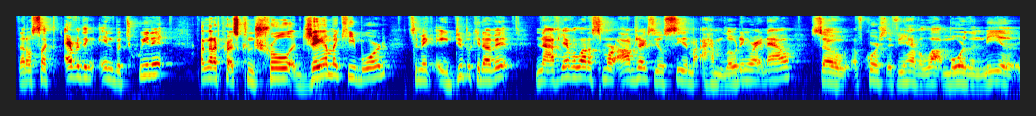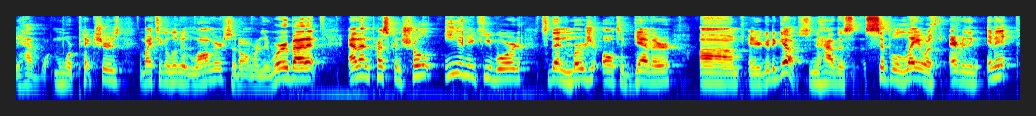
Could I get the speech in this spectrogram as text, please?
That'll select everything in between it. I'm going to press Control J on my keyboard to make a duplicate of it. Now, if you have a lot of smart objects, you'll see I'm loading right now. So, of course, if you have a lot more than me, you have more pictures, it might take a little bit longer, so don't really worry about it. And then press Control E on your keyboard to then merge it all together, um, and you're good to go. So you have this simple layer with everything in it.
